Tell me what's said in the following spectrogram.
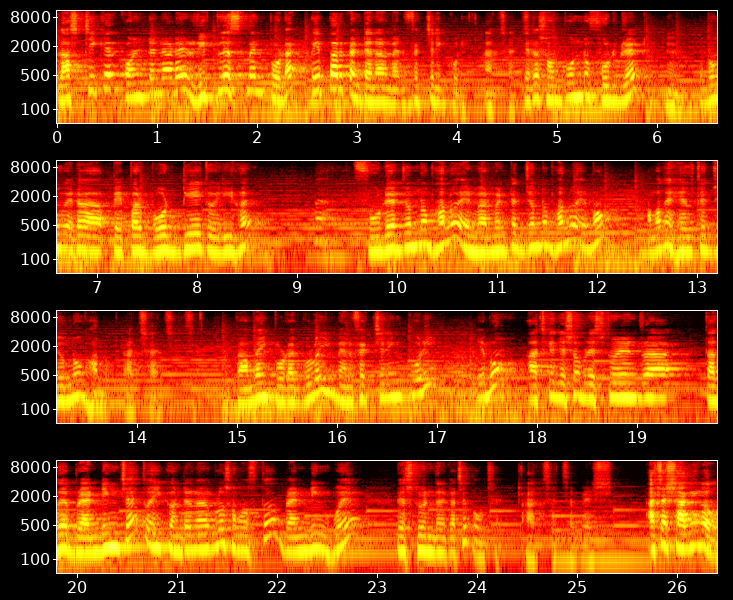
প্লাস্টিকের কন্টেনারের replacement product paper container manufacturing করি। আচ্ছা আচ্ছা। যেটা সম্পূর্ণ ফুড গ্রেড এবং এটা পেপার বোর্ড দিয়েই তৈরি হয়। হ্যাঁ ফুডের জন্য ভালো এনভায়রনমেন্টের জন্য ভালো এবং আমাদের হেলথের জন্যও ভালো। আচ্ছা আচ্ছা আচ্ছা। তো আমরা এই প্রোডাক্টগুলোই ম্যানুফ্যাকচারিং করি এবং আজকে যেসব রেস্টুরেন্টরা তাদের ব্র্যান্ডিং চায় তো এই কন্টেনারগুলো সমস্ত ব্র্যান্ডিং হয়ে রেস্টুরেন্টদের কাছে পৌঁছায় আচ্ছা আচ্ছা বেশ। আচ্ছা শাকিন বাবু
